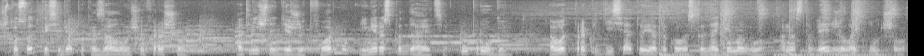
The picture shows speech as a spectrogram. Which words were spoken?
что сотка себя показала очень хорошо, отлично держит форму и не распадается, упругая, а вот про 50 я такого сказать не могу, она оставляет желать лучшего.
